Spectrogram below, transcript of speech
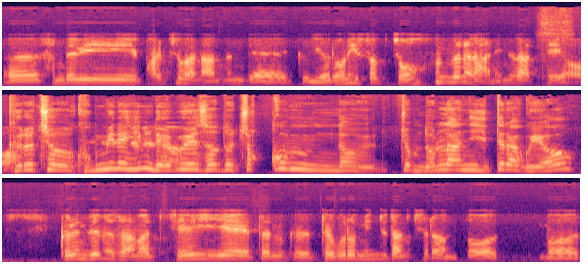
어, 선대위 발표가 났는데 그 여론이 썩 좋은 건 아닌 것 같아요. 그렇죠. 국민의힘 내부에서도 조금 좀 논란이 있더라고요. 그런 점에서 아마 제2의 어떤 그 더불어민주당처럼 또 뭐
